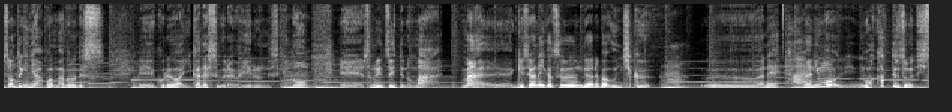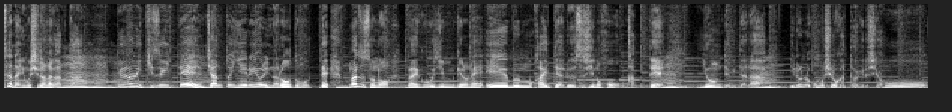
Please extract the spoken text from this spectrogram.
その時に「あこれマグロです」えーこれはイカです」ぐらいは言えるんですけど、えーそれについてのまあまあ下世話な言い方するんであればうんちく。はね、はい。何も分かってるつもりで実は何も知らなかった。っていうのに気づいて、うん。ちゃんと言えるようになろうと思って、うん。まずその外国人向けのね英文も書いてある寿司の本を買って、うん。読んでみたら、うん。いろいろ面白かったわけですよ。ほ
